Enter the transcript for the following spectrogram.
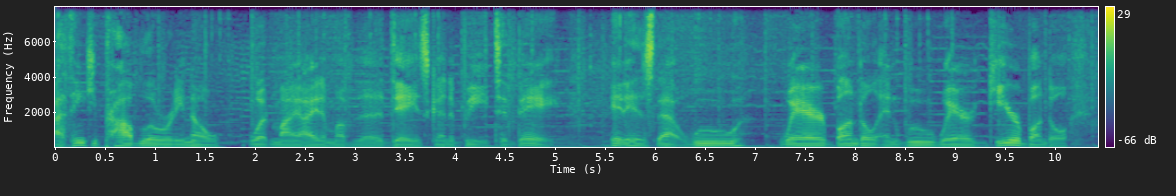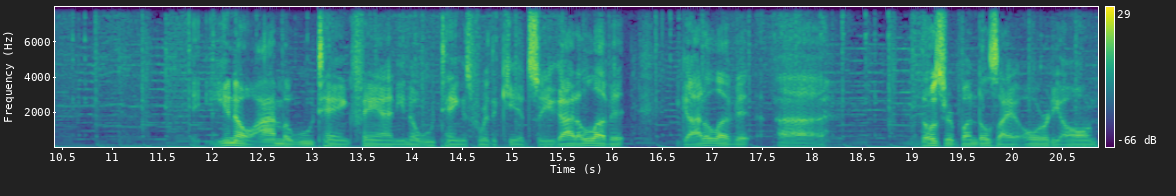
i think you probably already know what my item of the day is going to be today it is that Wu Wear bundle and Wu Wear gear bundle. You know, I'm a Wu Tang fan. You know, Wu Tang is for the kids, so you gotta love it. You gotta love it. Uh, those are bundles I already own.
